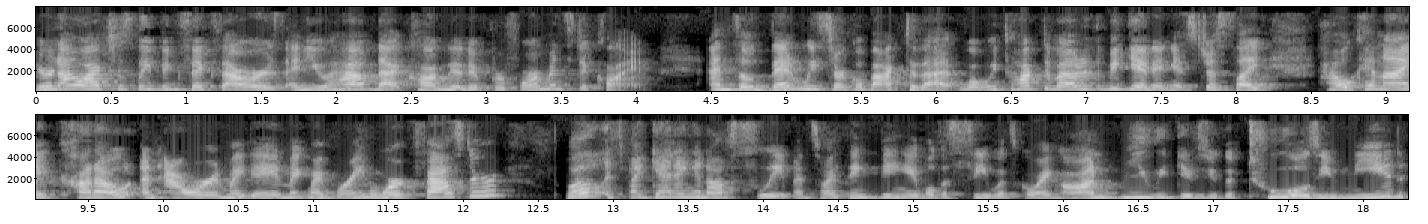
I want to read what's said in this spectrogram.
you're now actually sleeping six hours and you have that cognitive performance decline. And so then we circle back to that, what we talked about at the beginning. It's just like, how can I cut out an hour in my day and make my brain work faster? Well, it's by getting enough sleep. And so I think being able to see what's going on really gives you the tools you need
